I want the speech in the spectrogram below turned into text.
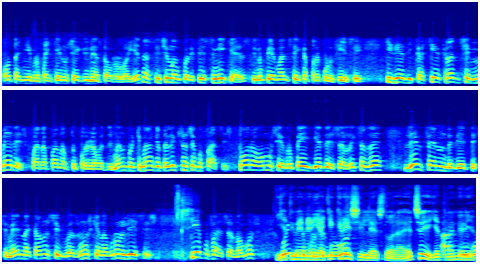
όταν η Ευρωπαϊκή Ένωση έκλεινε τα ορολόγια, ήταν στη Σύνοδο Κορυφής Νίκαιας, την οποία μάλιστα είχα παρακολουθήσει, και η διαδικασία κράτησε μέρες παραπάνω από το προγραμματισμένο, προκειμένου να καταλήξουν σε αποφάσεις. Τώρα όμως οι Ευρωπαίοι ηγέτες Αλέξανδρε δεν φαίνονται διατεθειμένοι να κάνουν συμβιβασμούς και να βρουν λύσεις. Τι αποφάσισαν όμως; Για την ενεργειακή κρίση, λες τώρα, έτσι; Για την, ενεργεια...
